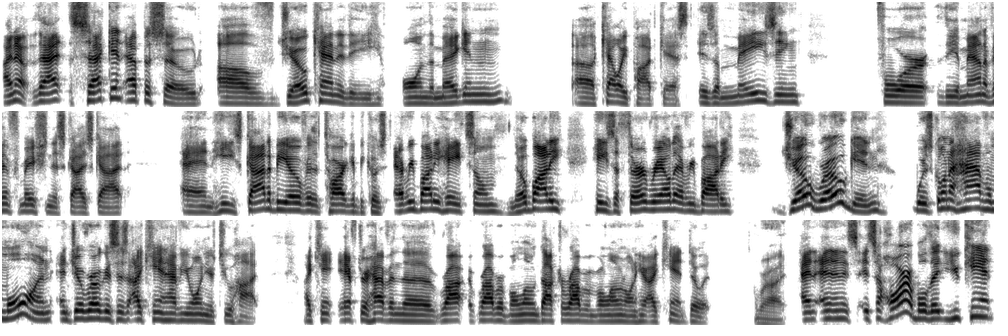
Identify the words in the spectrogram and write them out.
I know that second episode of Joe Kennedy on the Megyn uh, Kelly podcast is amazing for the amount of information this guy's got. And he's got to be over the target because everybody hates him. Nobody, he's a third rail to everybody. Joe Rogan was going to have him on, and Joe Rogan says, I can't have you on. You're too hot. I can't, after having the Robert Malone, Dr. Robert Malone on here, I can't do it Right. and and it's it's horrible that you can't.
